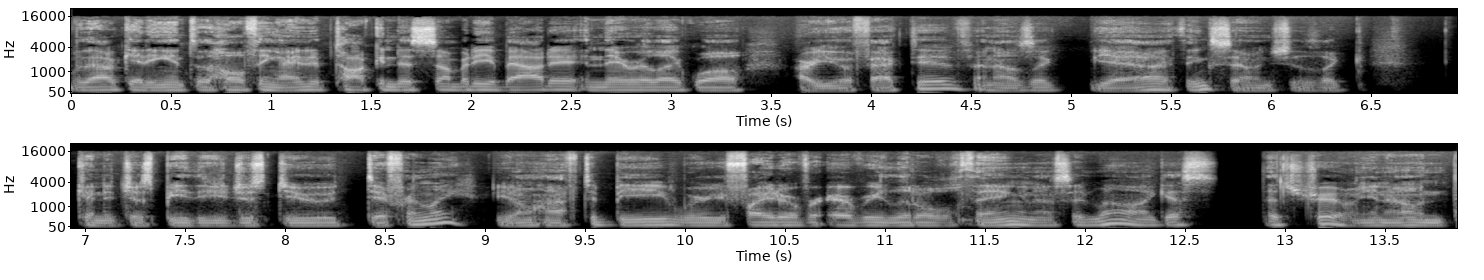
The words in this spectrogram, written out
Without getting into the whole thing, I ended up talking to somebody about it, and they were like, "Well, are you effective?" And I was like, "Yeah, I think so." And she was like, can it just be that you just do it differently? You don't have to be where you fight over every little thing. And I said, well, I guess that's true, you know. And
